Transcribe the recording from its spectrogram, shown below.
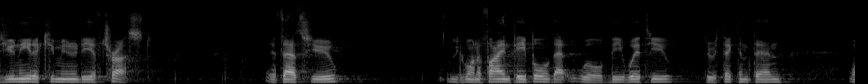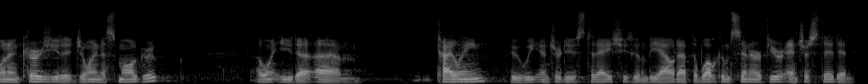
do you need a community of trust? If that's you, you want to find people that will be with you through thick and thin. Want to encourage you to join a small group. I want you to, um, Kylene, who we introduced today, she's going to be out at the Welcome Center. If you're interested in,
